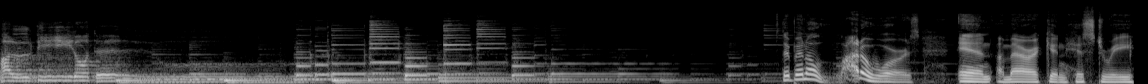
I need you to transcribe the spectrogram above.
al tiroteo. There have been a lot of wars in American history,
